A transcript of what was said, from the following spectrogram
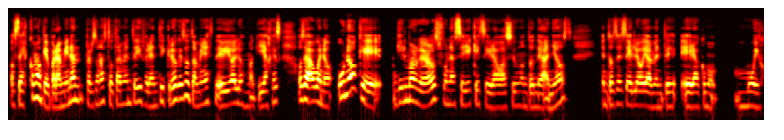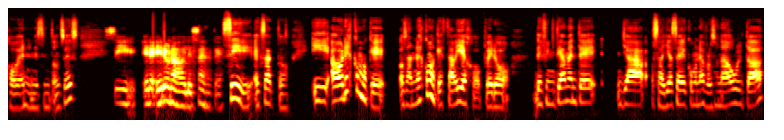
O sea, es como que para mí eran personas totalmente diferentes y creo que eso también es debido a los maquillajes. O sea, bueno, uno que Gilmore Girls fue una serie que se grabó hace un montón de años, entonces él obviamente era como muy joven en ese entonces. Sí, era, era un adolescente. Sí, exacto. Y ahora es como que, o sea, no es como que está viejo, pero definitivamente ya, o sea, ya se ve como una persona adulta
